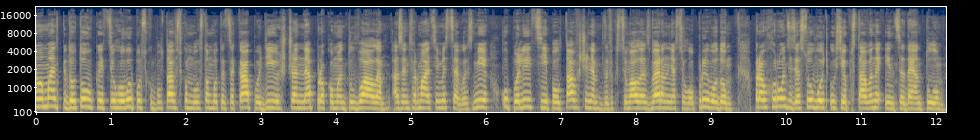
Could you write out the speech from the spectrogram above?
На момент підготовки цього випуску Полтавському обласному ТЦК подію ще не прокоментували. А за інформацією місцевих змі у поліції Полтавщини зафіксували звернення з цього приводу. Правоохоронці з'ясовують усі обставини інциденту.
